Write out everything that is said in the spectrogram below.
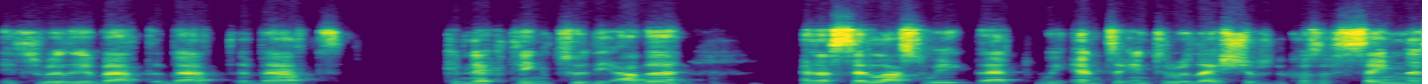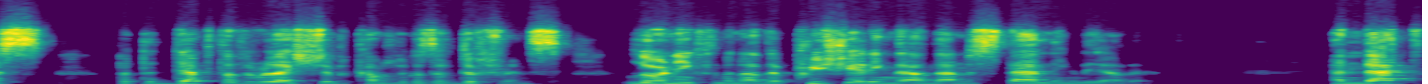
it's really about about about connecting to the other. As I said last week, that we enter into relationships because of sameness, but the depth of the relationship comes because of difference. Learning from another, appreciating the other, understanding the other, and that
